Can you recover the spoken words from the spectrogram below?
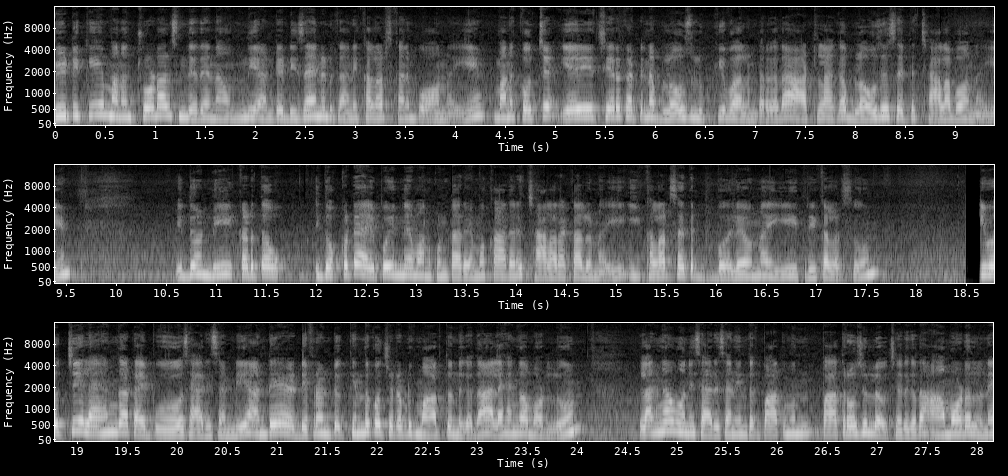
వీటికి మనం చూడాల్సింది ఏదైనా ఉంది అంటే డిజైనడ్ కానీ కలర్స్ కానీ బాగున్నాయి. మనకు వచ్చే ఏ చీర కట్టినా బ్లౌజ్ లుక్ ఇవ్వాలంటారు కదా అట్లాగా బ్లౌజెస్ అయితే చాలా బాగున్నాయి. ఇదండి ఇక్కడతో ఇదొక్కటే అయిపోయిందేమో అనుకుంటారేమో కాదని చాలా రకాలు ఉన్నాయి ఈ కలర్స్ అయితే భలే ఉన్నాయి ఈ త్రీ కలర్స్. ఇవి వచ్చి లెహంగా టైపు శారీస్ అండి. అంటే డిఫరెంట్ కిందకు వచ్చేటప్పటికి మారుతుంది కదా లెహంగా మోడల్ లంగా ఓని శారీస్ అని ఇంతకు పాత ముందు పాత రోజుల్లో వచ్చేది కదా ఆ మోడల్లోనే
